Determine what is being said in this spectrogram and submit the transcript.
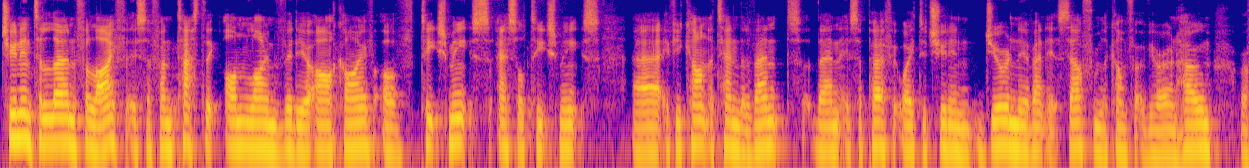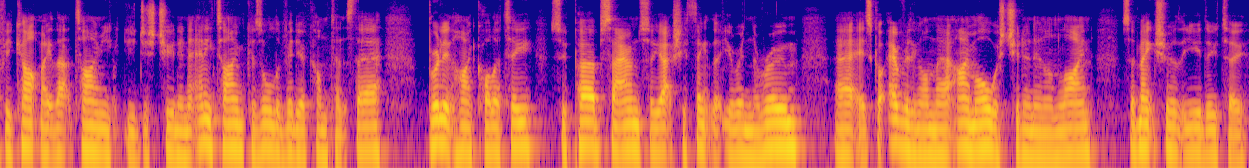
Tune in to Learn for Life. It's a fantastic online video archive of Teach Meets, ESOL Teach Meets. Uh, if you can't attend an event, then it's a perfect way to tune in during the event itself from the comfort of your own home. Or if you can't make that time, you, you just tune in at any time because all the video content's there. Brilliant high quality, superb sound, so you actually think that you're in the room. Uh, it's got everything on there. I'm always tuning in online, so make sure that you do too.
